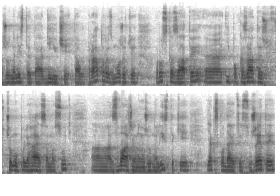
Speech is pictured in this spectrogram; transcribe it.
журналісти та діючі та оператори зможуть розказати е, і показати, в чому полягає сама суть зваженої журналістики, як складаються сюжети,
